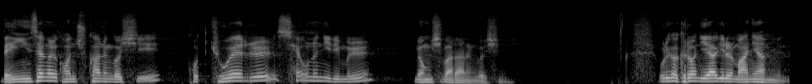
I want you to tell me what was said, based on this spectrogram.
내 인생을 건축하는 것이 곧 교회를 세우는 일임을 명심하라는 것입니다. 우리가 그런 이야기를 많이 합니다.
